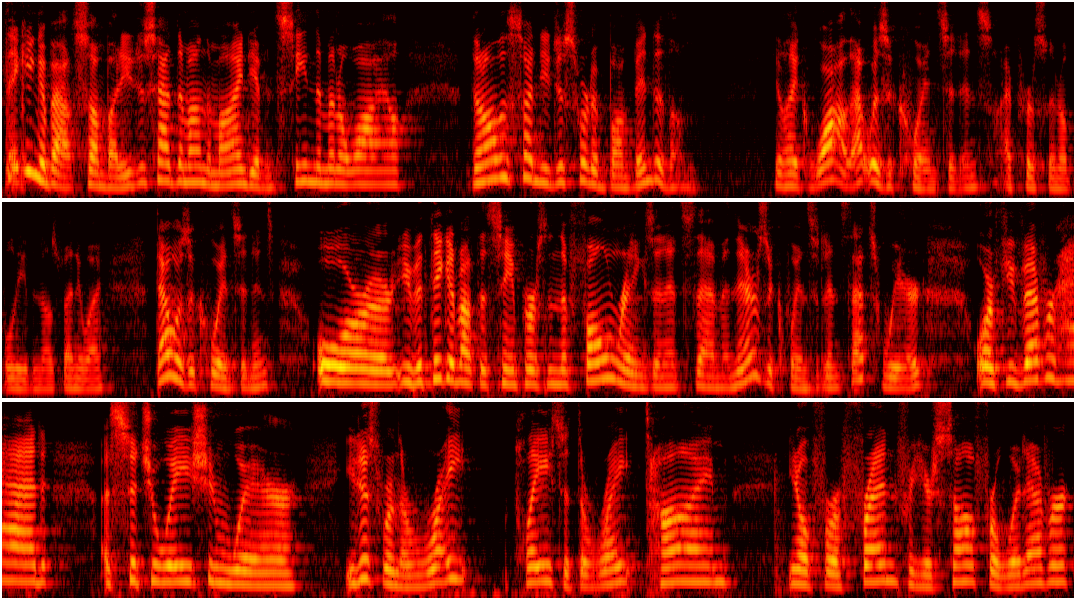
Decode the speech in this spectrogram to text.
thinking about somebody. You just had them on the mind. You haven't seen them in a while. Then all of a sudden, you just sort of bump into them. You're like, wow, that was a coincidence. I personally don't believe in those, but anyway, that was a coincidence. Or you've been thinking about the same person, the phone rings and it's them, and there's a coincidence. That's weird. Or if you've ever had a situation where you just were in the right place at the right time, you know, for a friend, for yourself, for whatever,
